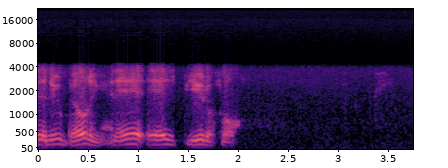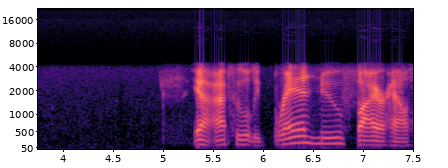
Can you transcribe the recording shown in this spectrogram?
the new building, and it is beautiful. Yeah, absolutely. Brand new firehouse.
